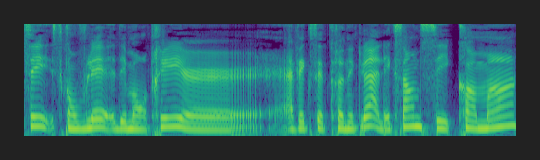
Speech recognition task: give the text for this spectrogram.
tu sais, ce qu'on voulait démontrer euh, avec cette chronique-là, Alexandre, c'est comment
